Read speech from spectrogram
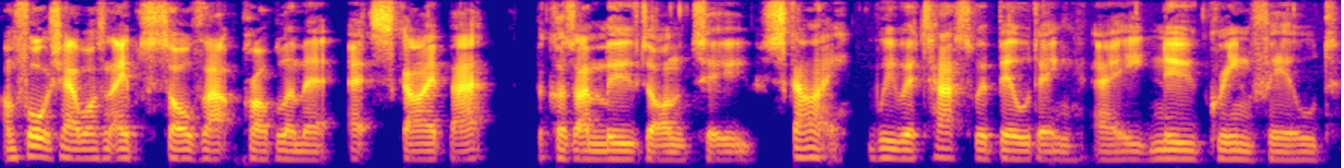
Unfortunately, I wasn't able to solve that problem at, at Sky Bet because I moved on to Sky. We were tasked with building a new greenfield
